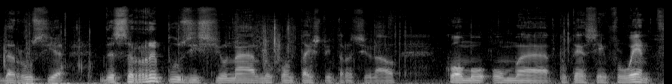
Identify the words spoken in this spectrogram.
da Rússia de se reposicionar no contexto internacional como uma potência influente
